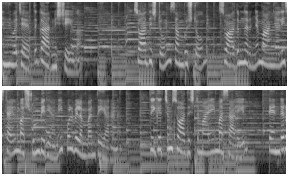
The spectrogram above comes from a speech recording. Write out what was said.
എന്നിവ ചേർത്ത് ഗാർണിഷ് ചെയ്യുക. സ്വാദിഷ്ടവും സമ്പുഷ്ടവും സ്വാദും നിറഞ്ഞ മാഞ്ഞാലി സ്റ്റൈൽ മഷ്റൂം ബിരിയാണി ഇപ്പോൾ വിളമ്പാൻ തയ്യാറാണ്. തികച്ചും സ്വാദിഷ്ടമായ ഈ മസാലയിൽ ടെൻഡർ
